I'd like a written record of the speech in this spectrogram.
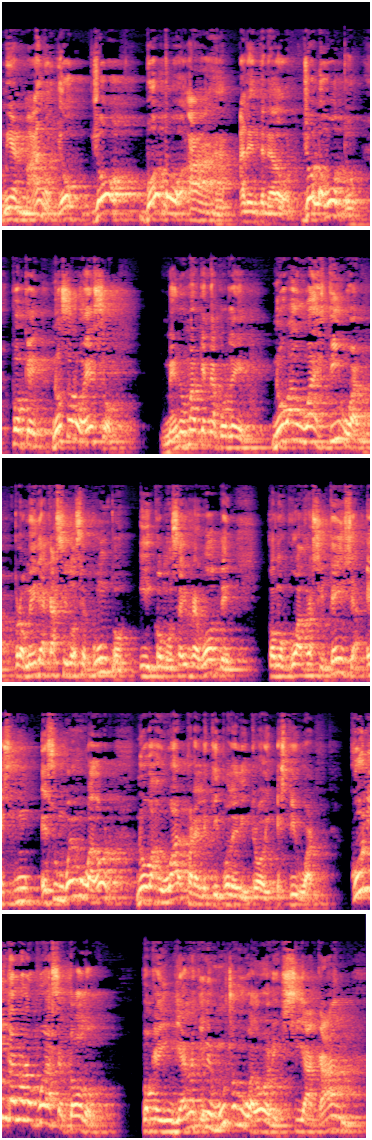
Mi hermano, yo, yo voto al entrenador, yo lo voto, porque no solo eso, menos mal que me acordé, no va a jugar Stewart, promedia casi 12 puntos y como 6 rebotes como cuatro asistencias. Es un, es un buen jugador. No va a jugar para el equipo de Detroit, Stewart. Cunningham no lo puede hacer todo, porque Indiana tiene muchos jugadores. Siakam,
